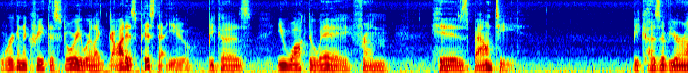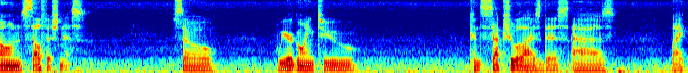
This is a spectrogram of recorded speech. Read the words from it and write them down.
we're going to create this story where like god is pissed at you because you walked away from his bounty because of your own selfishness. So we're going to conceptualize this as like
